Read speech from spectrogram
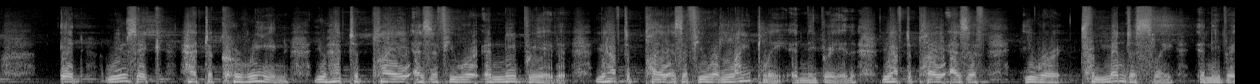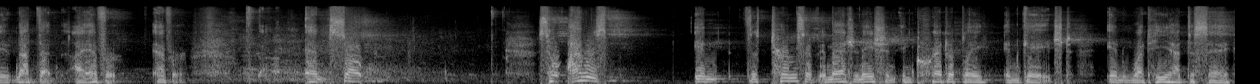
it, music had to careen. You had to play as if you were inebriated. You have to play as if you were lightly inebriated. You have to play as if you were tremendously inebriated. Not that I ever, ever. And so, so I was, in the terms of imagination, incredibly engaged in what he had to say.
